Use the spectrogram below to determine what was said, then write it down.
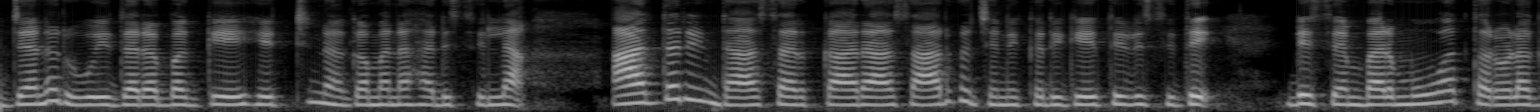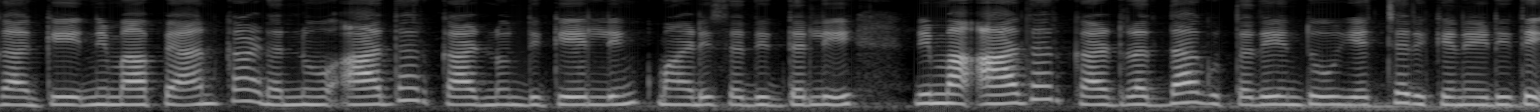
ಜನರು ಇದರ ಬಗ್ಗೆ ಹೆಚ್ಚಿನ ಗಮನ ಹರಿಸಿಲ್ಲ. ಆದ್ದರಿಂದ ಸರ್ಕಾರ ಸಾರ್ವಜನಿಕರಿಗೆ ತಿಳಿಸಿದೆ. ಡಿಸೆಂಬರ್ ಮೂವತ್ತರೊಳಗಾಗಿ ನಿಮ್ಮ ಪ್ಯಾನ್ ಕಾರ್ಡನ್ನು ಆಧಾರ್ ಕಾರ್ಡ್ನೊಂದಿಗೆ ಲಿಂಕ್ ಮಾಡಿಸದಿದ್ದಲ್ಲಿ ನಿಮ್ಮ ಆಧಾರ್ ಕಾರ್ಡ್ ರದ್ದಾಗುತ್ತದೆ ಎಂದು ಎಚ್ಚರಿಕೆ ನೀಡಿದೆ.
